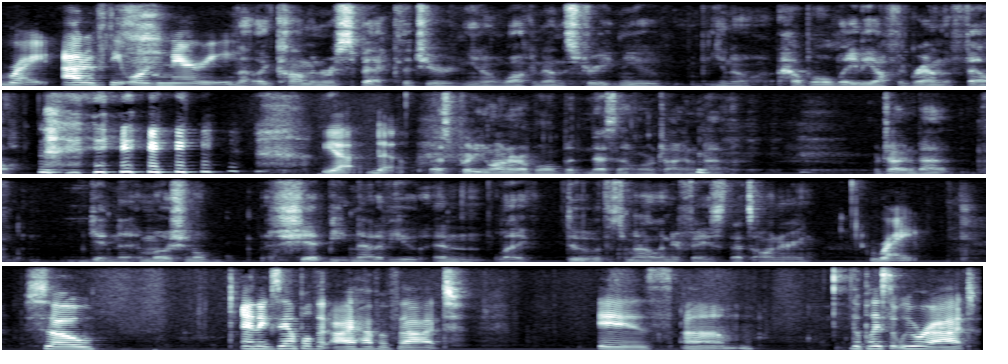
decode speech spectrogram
Right, out of the ordinary. Not like common respect that you're, you know, walking down the street and you, you know, help an old lady off the ground that fell. Yeah, no. That's pretty honorable, but that's not what we're talking about. we're talking about getting the emotional shit beaten out of you and like do it with a smile on your face. That's honoring. Right. So, an example that I have of that is um, the place that we were at.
